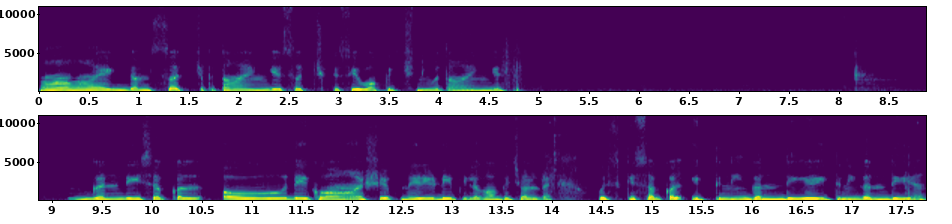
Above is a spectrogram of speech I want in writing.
हाँ हाँ एकदम सच बताएँगे, सच के सिवा कुछ नहीं बताएँगे। गंदी शक्ल ओ देखो आशिफ मेरी डीपी लगा के चल रहे उसकी शक्ल इतनी गंदी है, इतनी गंदी है।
